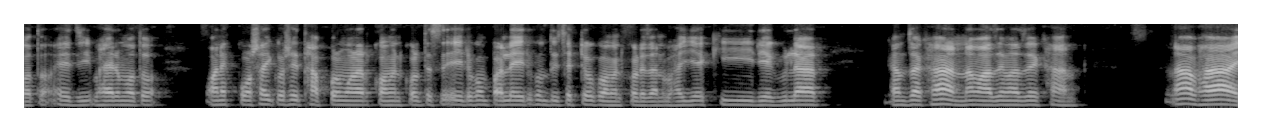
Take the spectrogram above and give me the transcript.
মতো। এই জি ভাইয়ের মতো অনেক কষাই, কষাই থাপ্পড় মারার কমেন্ট করতেছে। এইরকম পারলে এরকম দুই চারটেও কমেন্ট করে যান। ভাইয়া কি রেগুলার গাঞ্জা খান না মাঝে, মাঝে খান? না ভাই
